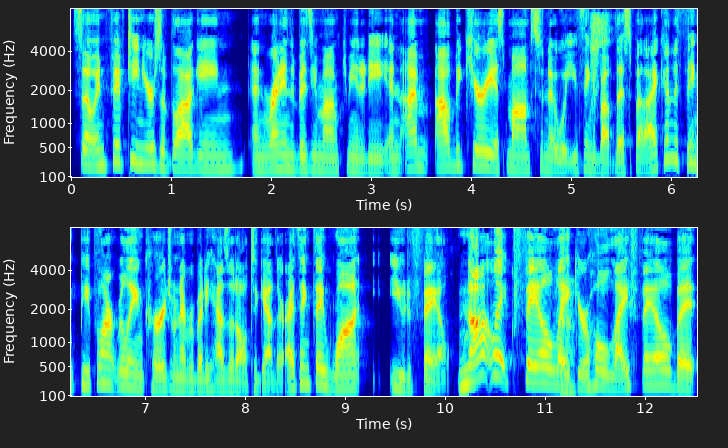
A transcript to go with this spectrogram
So in 15 years of blogging and running the busy mom community, and I'm I'll be curious, moms, to know what you think about this, but I kind of think people aren't really encouraged when everybody has it all together. I think they want you to fail. Not like fail like yeah. your whole life fail, but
